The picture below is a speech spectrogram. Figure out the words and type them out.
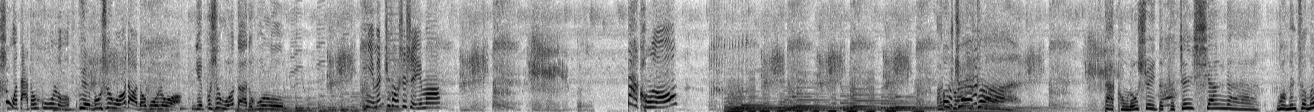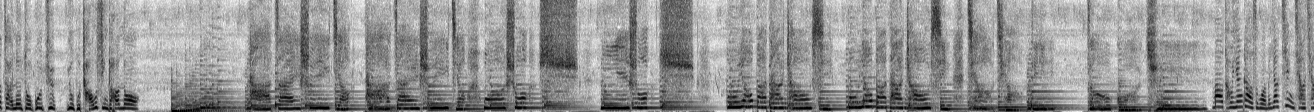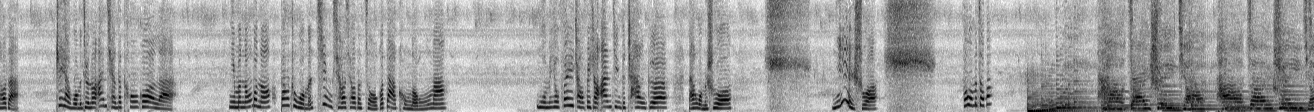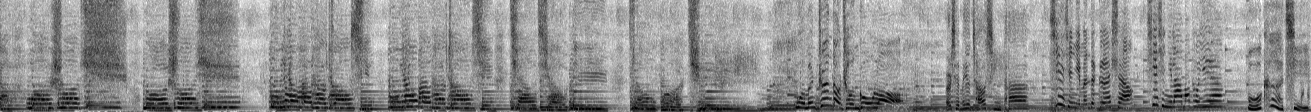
是我打的呼噜，也不是我打的呼噜，也不是我打的呼噜。你们知道是谁吗？大恐龙。A dragon。大恐龙睡得可真香啊！我们怎么才能走过去又不吵醒它呢？在睡觉，他在睡觉。我说嘘，你也说嘘，不要把他吵醒，不要把他吵醒，悄悄地走过去。猫头鹰告诉我们要静悄悄的，这样我们就能安全的通过了。你们能不能帮助我们静悄悄的走过大恐龙呢？我们要非常非常安静的唱歌。当我们说“嘘”，你也说“嘘”，跟我们走吧。他在睡觉，他在睡觉。我说嘘，我说嘘，不要把他吵醒，不要把他吵醒，悄悄地走过。我们真的成功了！而且没有吵醒他。谢谢你们的歌声，谢谢你啦，猫头鹰。不客气。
